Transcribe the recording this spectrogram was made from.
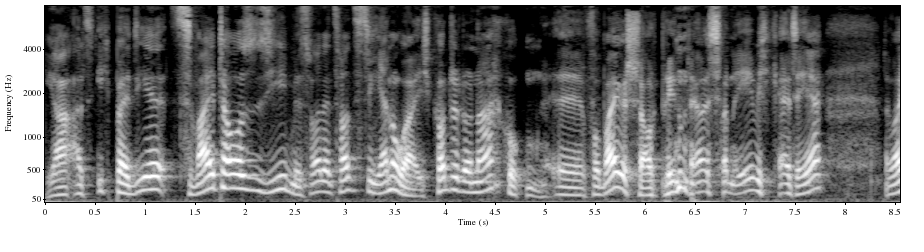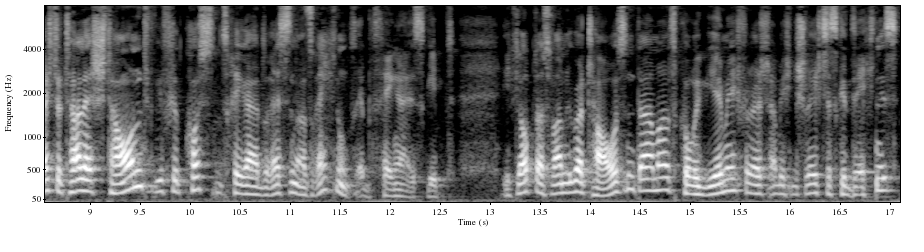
Ja, als ich bei dir 2007, es war der 20. Januar, ich konnte doch nachgucken, äh, vorbeigeschaut bin, ja, ist schon eine Ewigkeit her, da war ich total erstaunt, wie viele Kostenträgeradressen als Rechnungsempfänger es gibt. Ich glaube, das waren über 1000 damals, korrigiere mich, vielleicht habe ich ein schlechtes Gedächtnis.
